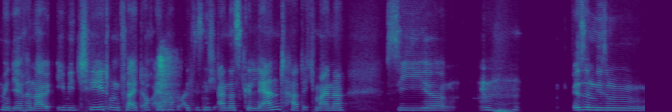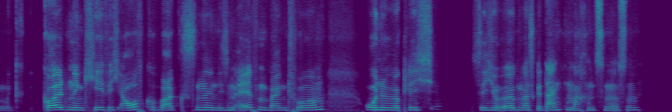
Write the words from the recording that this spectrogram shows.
Mit ihrer Naivität und vielleicht auch einfach, weil sie es nicht anders gelernt hat. Ich meine, sie äh, ist in diesem goldenen Käfig aufgewachsen, in diesem Elfenbeinturm, ohne wirklich sich um irgendwas Gedanken machen zu müssen.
